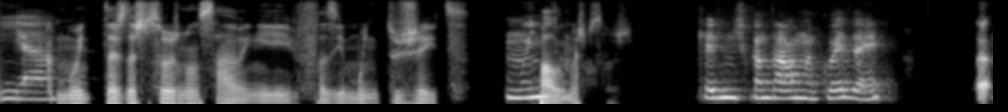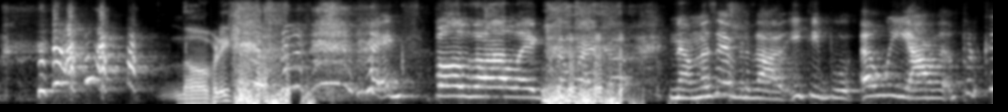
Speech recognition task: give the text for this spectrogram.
yeah. Que muitas das pessoas não sabem e fazia muito jeito Muito. para algumas pessoas. Queres-nos contar alguma coisa, é? Não, obrigado. Expose Alex, oh my God. Não, mas é verdade. E tipo, aliada, porque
